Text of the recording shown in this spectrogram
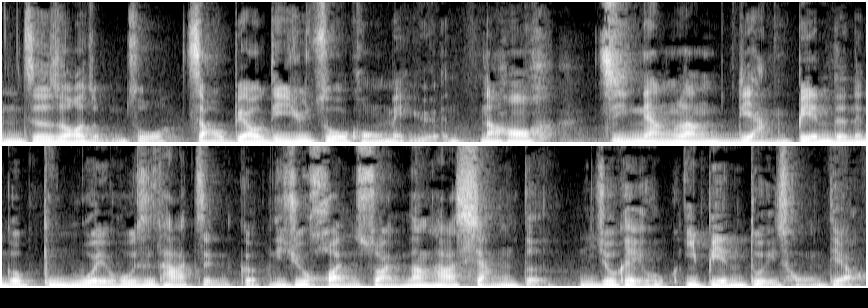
你这时候要怎么做？找标的去做空美元，然后尽量让两边的那个部位，或是它整个，你去换算，让它相等，你就可以一边对冲掉。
